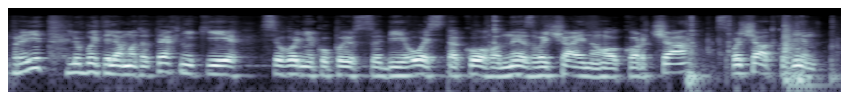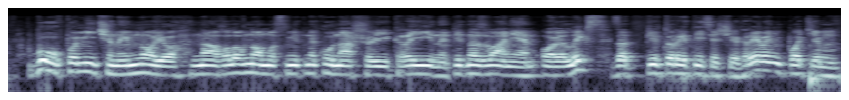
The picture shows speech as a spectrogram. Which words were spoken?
привіт, любителям мототехніки. Сьогодні купив собі ось такого незвичайного корча. Спочатку він був помічений мною на головному смітнику нашої країни під названням OLX за півтори тисячі гривень. Потім,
